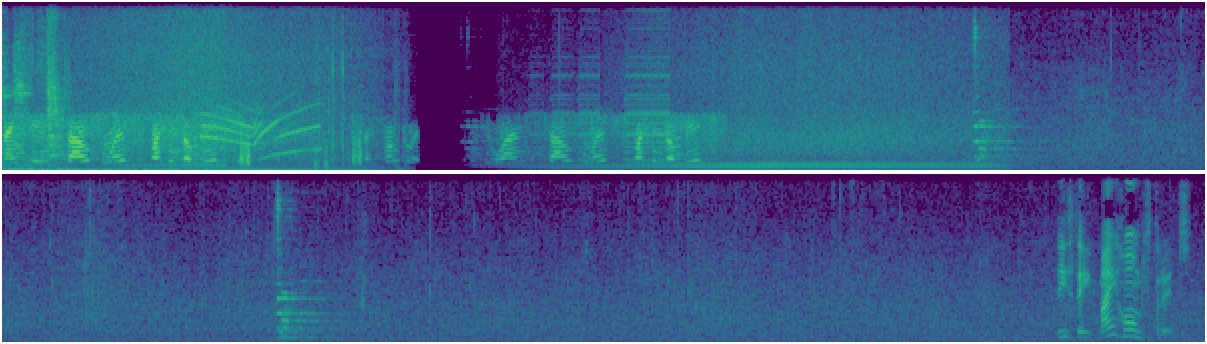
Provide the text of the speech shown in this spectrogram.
90 Southwest Washington Beach. Respond to 21 Southwest Washington Beach. This ain't my home stretch.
